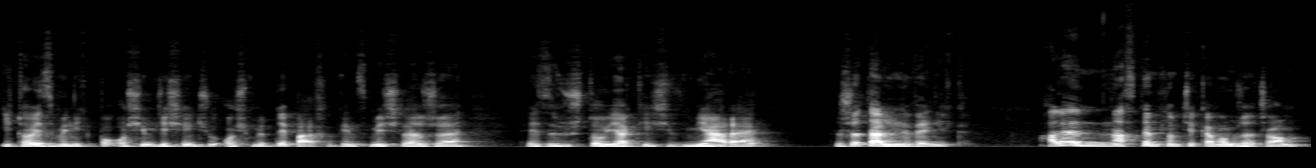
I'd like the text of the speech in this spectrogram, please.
I to jest wynik po 88 typach, więc myślę, że jest już to jakiś w miarę rzetelny wynik. Ale następną ciekawą rzeczą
